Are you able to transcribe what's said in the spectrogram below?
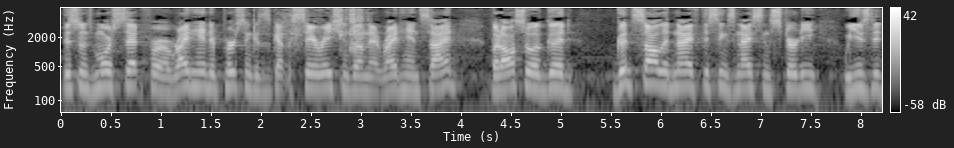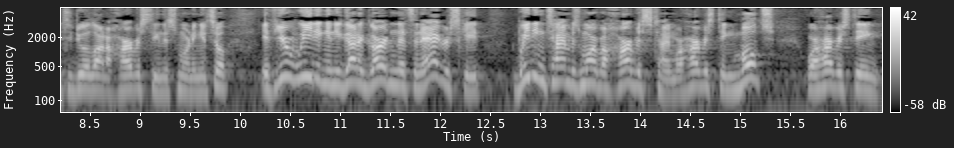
This one's more set for a right-handed person because it's got the serrations on that right-hand side, but also a good, good solid knife. This thing's nice and sturdy. We used it to do a lot of harvesting this morning. And so if you're weeding and you got a garden that's an agriscape, weeding time is more of a harvest time. We're harvesting mulch, we're harvesting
